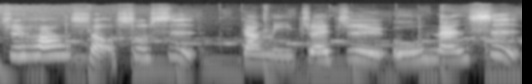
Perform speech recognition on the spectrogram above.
剧荒手术室，让你追剧无难事。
